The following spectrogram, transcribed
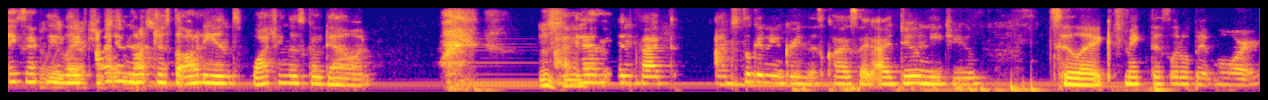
Exactly. like, Like, I am not just the audience watching this go down. I am, in fact, I'm still getting a grade in this class. Like, I do need you to like make this a little bit more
